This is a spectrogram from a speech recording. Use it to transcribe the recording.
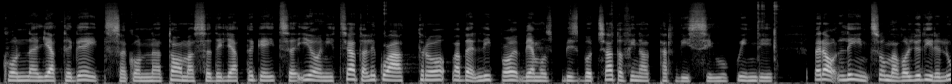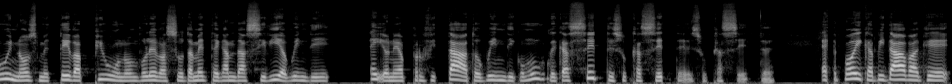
con gli At Gates, con Thomas degli At Gates. Io ho iniziato alle 4, vabbè lì poi abbiamo bisbocciato fino a tardissimo, quindi però lì insomma voglio dire lui non smetteva più, non voleva assolutamente che andassi via, quindi e io ne ho approfittato, quindi comunque cassette su cassette su cassette. E poi capitava che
